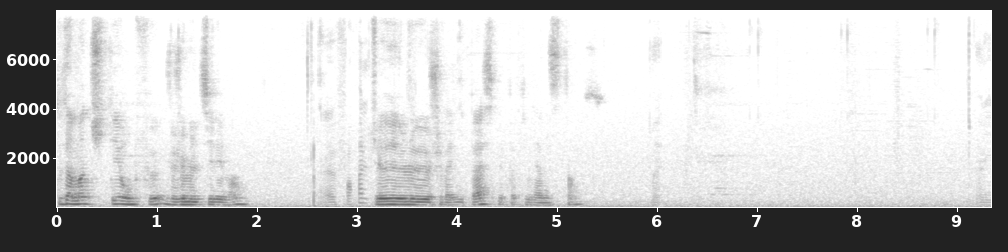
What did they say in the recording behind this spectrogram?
totalement cheaté Roupe Feu. Je joue multi les mains. Euh, faut pas le. Le, le chevalier passe, mais pas finir à distance. Allez,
